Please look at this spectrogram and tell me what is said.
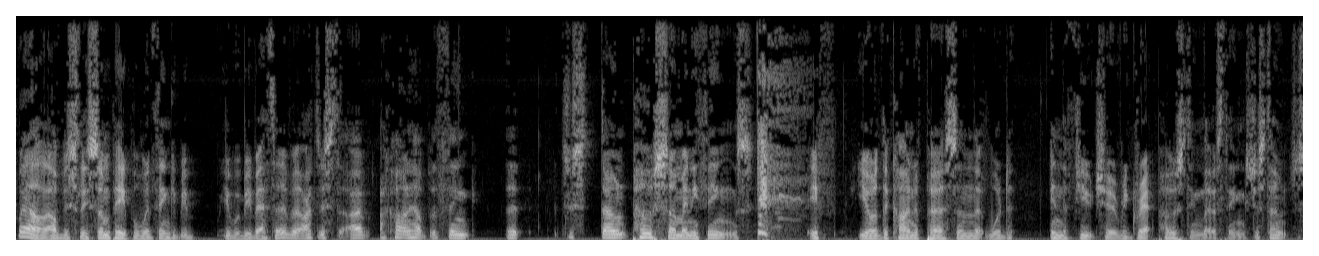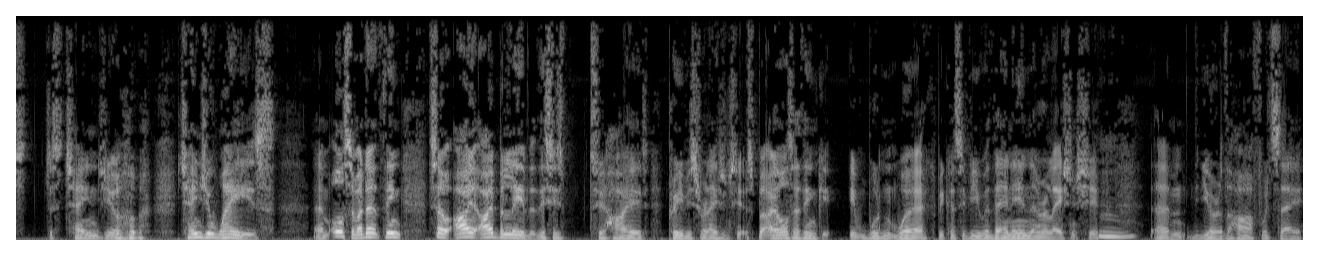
Well, obviously, some people would think it be it would be better, but I just I, I can't help but think that just don't post so many things if you're the kind of person that would in the future regret posting those things. Just don't just just change your change your ways. Um, also, I don't think so. I I believe that this is to hide previous relationships, but I also think it, it wouldn't work because if you were then in a relationship, um, your other half would say,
